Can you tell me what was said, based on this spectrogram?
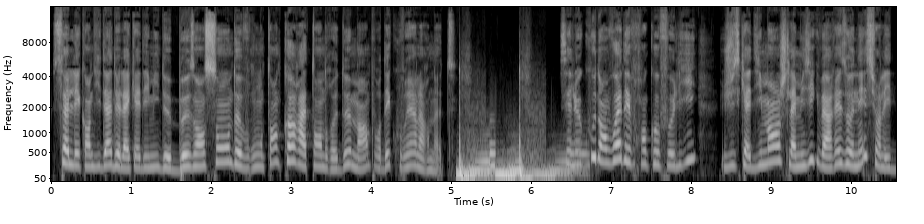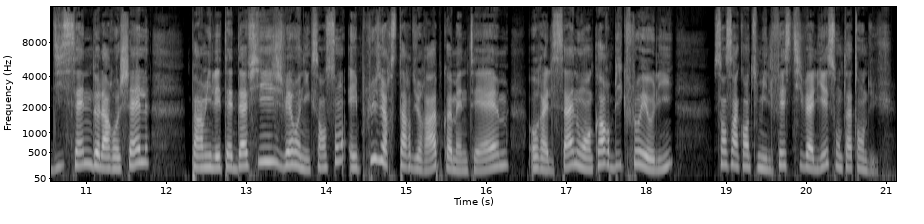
Seuls les candidats de l'Académie de Besançon devront encore attendre demain pour découvrir leurs notes. C'est le coup d'envoi des francopholies. Jusqu'à dimanche, la musique va résonner sur les dix scènes de La Rochelle. Parmi les têtes d'affiche, Véronique Sanson et plusieurs stars du rap comme NTM, Aurel San ou encore Big Flo et Oli. 150 000 festivaliers sont attendus.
